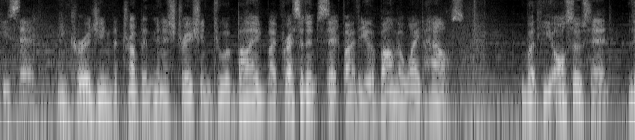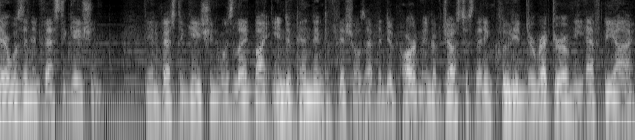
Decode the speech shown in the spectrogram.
he said, encouraging the Trump administration to abide by precedent set by the Obama White House. But he also said, there was an investigation. The investigation was led by independent officials at the Department of Justice that included Director of the FBI,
